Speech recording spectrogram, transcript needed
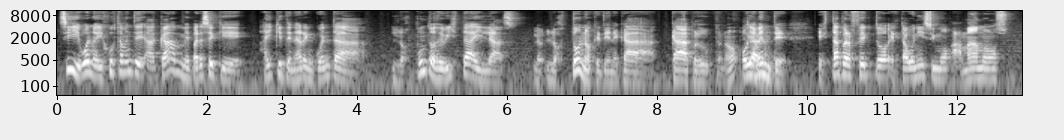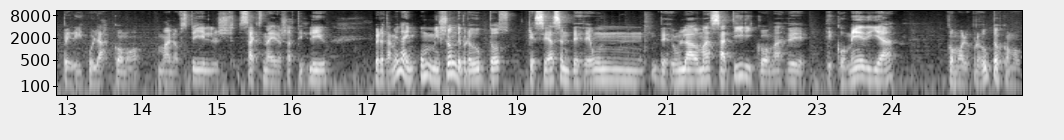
Sí, bueno, y justamente acá me parece que hay que tener en cuenta los puntos de vista y las, los tonos que tiene cada, cada producto, ¿no? Obviamente está perfecto, está buenísimo, amamos películas como Man of Steel, Zack Snyder Justice League, pero también hay un millón de productos que se hacen desde un, desde un lado más satírico, más de, comedia, como los productos como,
